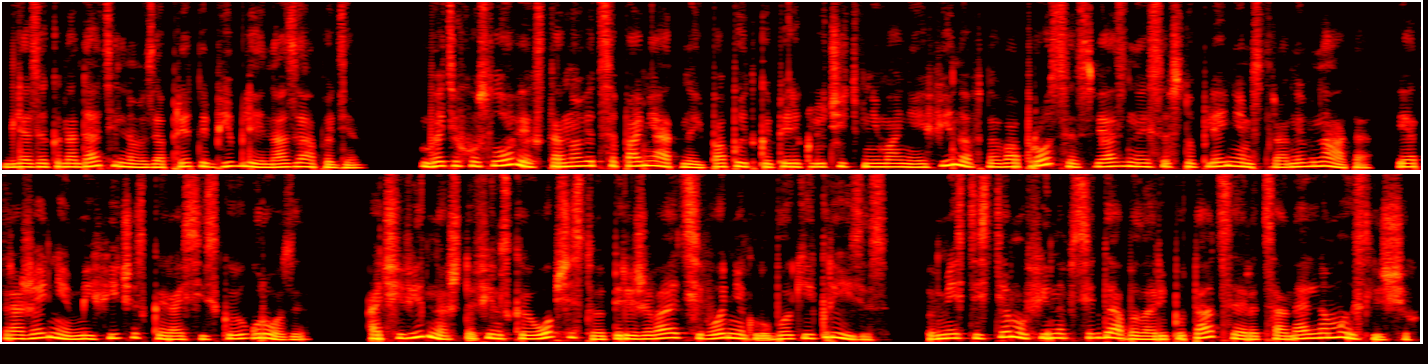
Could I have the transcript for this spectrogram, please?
для законодательного запрета Библии на Западе. В этих условиях становится понятной попытка переключить внимание финнов на вопросы, связанные со вступлением страны в НАТО и отражением мифической российской угрозы. Очевидно, что финское общество переживает сегодня глубокий кризис. Вместе с тем у финнов всегда была репутация рационально мыслящих,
